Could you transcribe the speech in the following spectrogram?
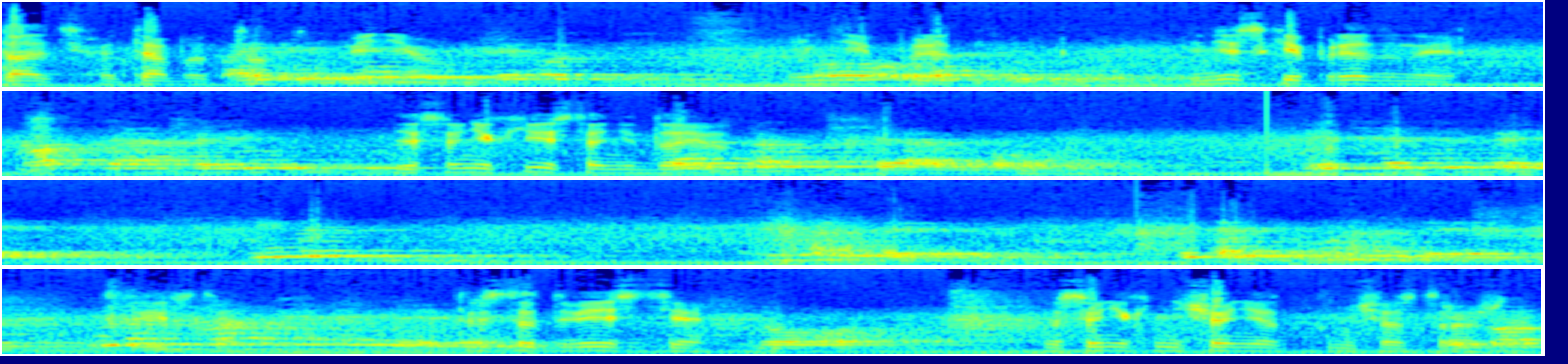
дать хотя бы тот минимум. Инди пред... Индийские преданные, если у них есть, они дают. they are poor. If they will pay even 300, even 200, even 300, 100, 300, 200. no. Если у них ничего нет, ничего страшного.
